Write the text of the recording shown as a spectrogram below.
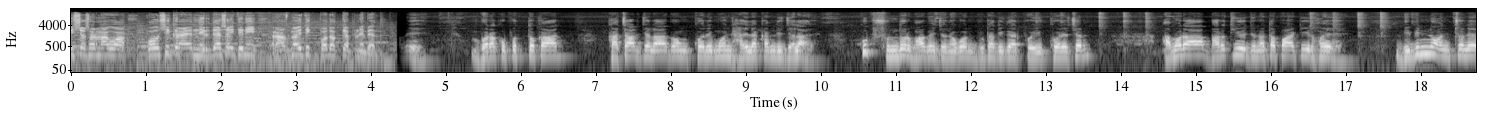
বিশ্ব শর্মা ও কৌশিক রায়ের নির্দেশেই তিনি রাজনৈতিক পদক্ষেপ নেবেন। বরাক উপত্যকার কাচার জেলা এবং করিমগঞ্জ হাইলাকান্দি জেলায় খুব সুন্দরভাবে জনগণ ভোটাধিকার প্রয়োগ করেছেন। আমরা ভারতীয় জনতা পার্টির হয়ে বিভিন্ন অঞ্চলে,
